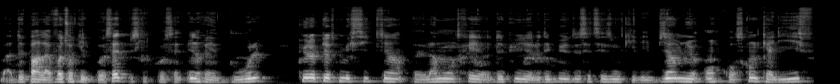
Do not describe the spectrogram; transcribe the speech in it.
bah, de par la voiture qu'il possède, puisqu'il possède une Red Bull, que le pilote mexicain euh, l'a montré euh, depuis le début de cette saison qu'il est bien mieux en course qu'en qualif.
